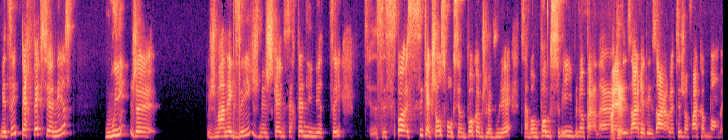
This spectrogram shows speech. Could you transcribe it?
Mais tu sais, perfectionniste, oui, je, je m'en exige, mais jusqu'à une certaine limite. Tu sais. Pas, si quelque chose ne fonctionne pas comme je le voulais, ça ne va pas me suivre là, pendant des heures et des heures. Là, je vais faire comme bon, ben,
